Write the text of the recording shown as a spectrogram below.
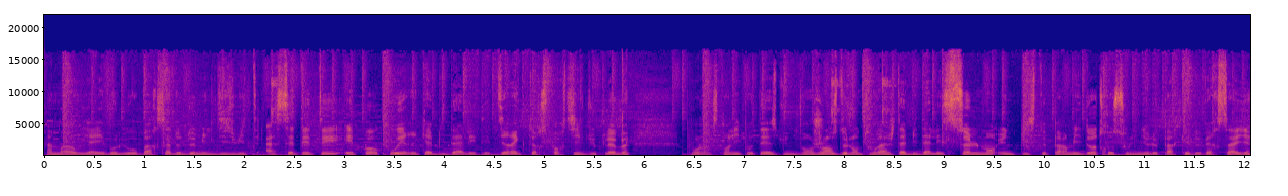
Amraoui a évolué au Barça de 2018 à cet été, époque où Eric Abidal était directeur sportif du club. Pour l'instant, l'hypothèse d'une vengeance de l'entourage d'Abidal est seulement une piste parmi d'autres, souligne le parquet de Versailles.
